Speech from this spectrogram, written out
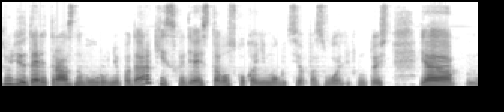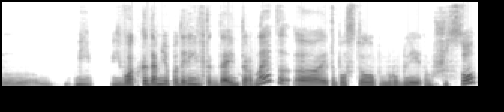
люди дарят разного уровня подарки, исходя из того, сколько они могут себе позволить. Ну, то есть я... И, и вот когда мне подарили тогда интернет, э, это было стоило, по рублей там 600,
